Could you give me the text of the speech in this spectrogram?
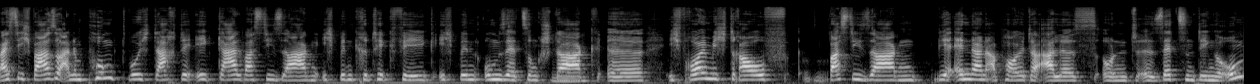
Weißt du, ich war so an einem Punkt, wo ich dachte, egal was die sagen, ich bin kritikfähig, ich bin umsetzungsstark, mhm. äh, ich freue mich drauf, was die sagen. Wir ändern ab heute alles und äh, setzen Dinge um.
